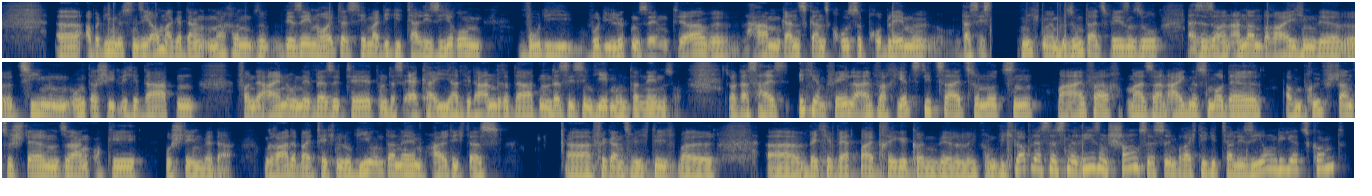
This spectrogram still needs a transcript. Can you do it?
Äh, aber die müssen sich auch mal Gedanken machen. Wir sehen heute das Thema Digitalisierung wo die, wo die Lücken sind. Ja, wir haben ganz, ganz große Probleme. Das ist nicht nur im Gesundheitswesen so, das ist auch in anderen Bereichen. Wir äh, ziehen unterschiedliche Daten von der einen Universität und das RKI hat wieder andere Daten und das ist in jedem Unternehmen so. So, das heißt, ich empfehle einfach jetzt die Zeit zu nutzen, mal einfach mal sein eigenes Modell auf den Prüfstand zu stellen und sagen, okay, wo stehen wir da? Und gerade bei Technologieunternehmen halte ich das äh, für ganz wichtig, weil äh, welche Wertbeiträge können wir liefern? Ich glaube, dass das eine Riesenchance ist im Bereich Digitalisierung, die jetzt kommt.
